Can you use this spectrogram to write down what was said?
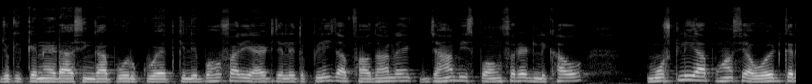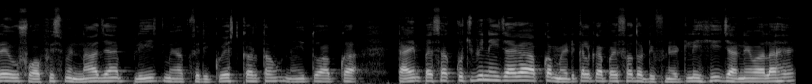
जो कि कनाडा सिंगापुर कुवैत के लिए बहुत सारी ऐड चले तो प्लीज़ आप सावधान रहें। जहाँ भी स्पॉन्सरेड लिखा हो मोस्टली आप वहाँ से अवॉइड करें। उस ऑफ़िस में ना जाएँ। प्लीज़ मैं आपसे रिक्वेस्ट करता हूँ, नहीं तो आपका टाइम पैसा कुछ भी नहीं जाएगा, आपका मेडिकल का पैसा तो डेफिनेटली ही जाने वाला है।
